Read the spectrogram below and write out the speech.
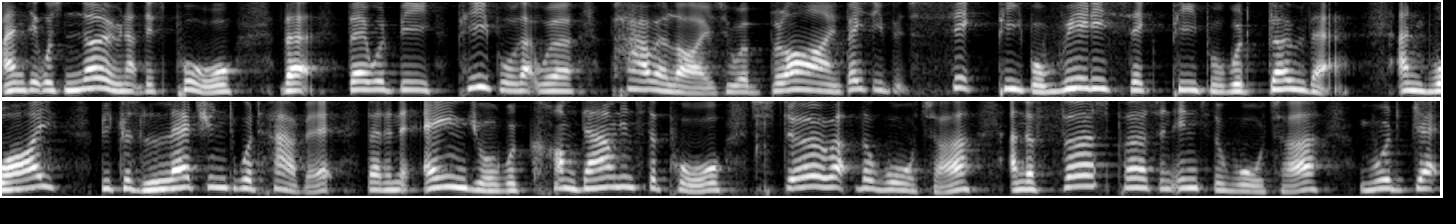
And it was known at this pool that there would be people that were paralyzed, who were blind, basically sick people, really sick people would go there. And why? because legend would have it that an angel would come down into the pool, stir up the water, and the first person into the water would get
